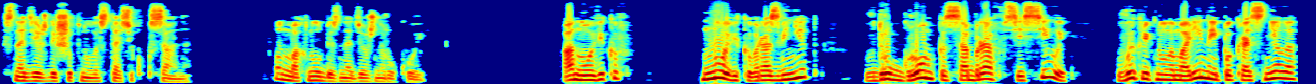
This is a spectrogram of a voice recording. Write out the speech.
— с надеждой шепнула Стасик Уксана. Он махнул безнадежно рукой. — А Новиков? Новикова разве нет? Вдруг громко, собрав все силы, выкрикнула Марина и покраснела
